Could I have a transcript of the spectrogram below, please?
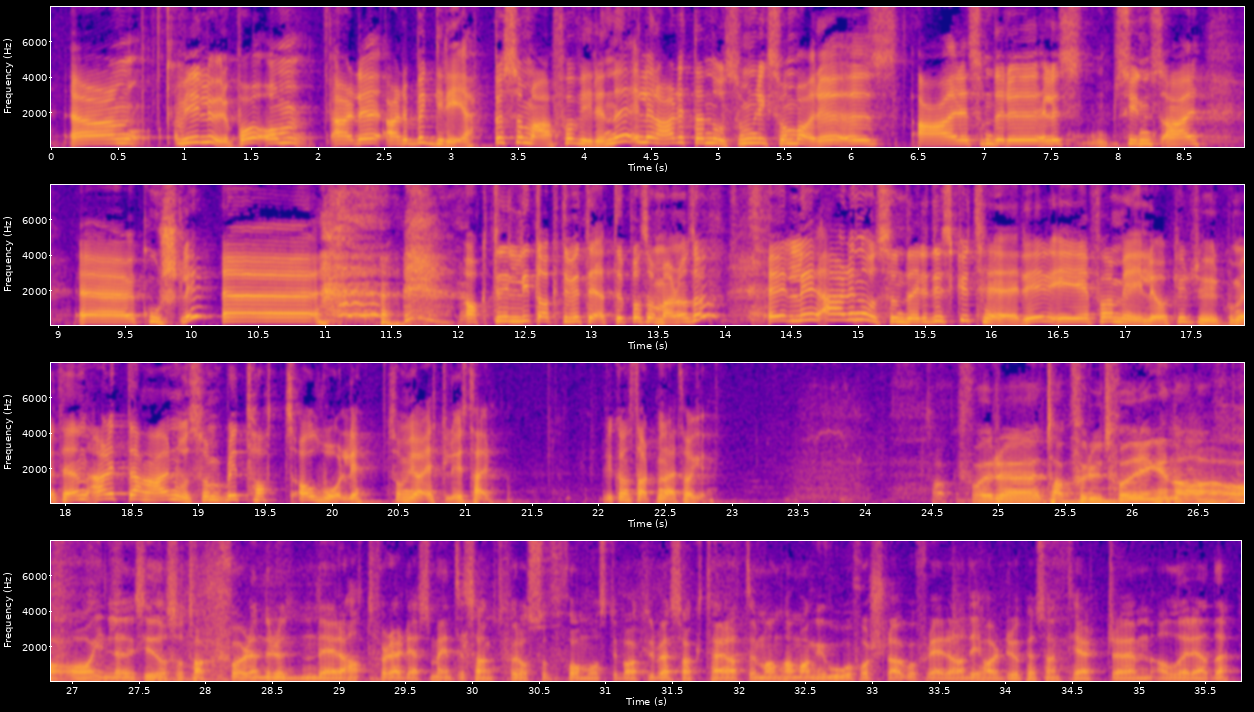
Vi lurer på om er det, er det begrepet som er forvirrende, eller er dette noe som liksom bare er som dere eller syns er Eh, koselig. Eh, aktiv, litt aktiviteter på sommeren og sånn? Eller er det noe som dere diskuterer i familie- og kulturkomiteen? Er dette her noe som blir tatt alvorlig, som vi har etterlyst her? Vi kan starte med deg, Torgeir. Takk for, uh, takk for utfordringen, og, og, og, innledningsvis også takk for den runden dere har hatt. For det er det som er interessant for oss å få med oss tilbake. Det ble sagt her at man har mange gode forslag, og flere av de har dere jo presentert uh, allerede.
